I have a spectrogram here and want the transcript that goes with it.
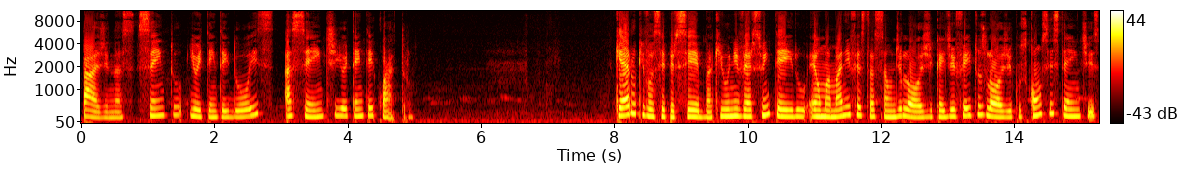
páginas 182 a 184. Quero que você perceba que o universo inteiro é uma manifestação de lógica e de efeitos lógicos consistentes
